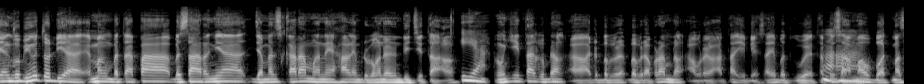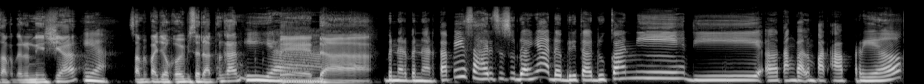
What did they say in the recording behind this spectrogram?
yang gue bingung tuh dia emang betapa besarnya zaman sekarang mengenai hal yang berhubungan dengan digital. Iya. Mungkin kita gue bilang eh, ada beberapa, beberapa orang bilang Aurel Atta ya biasanya buat gue, tapi Ha-ha. sama buat masyarakat Indonesia Iya. sampai Pak Jokowi bisa datang kan? Iya. Beda. Benar-benar. Tapi sehari sesudahnya ada berita duka nih di eh, tanggal 4 April.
